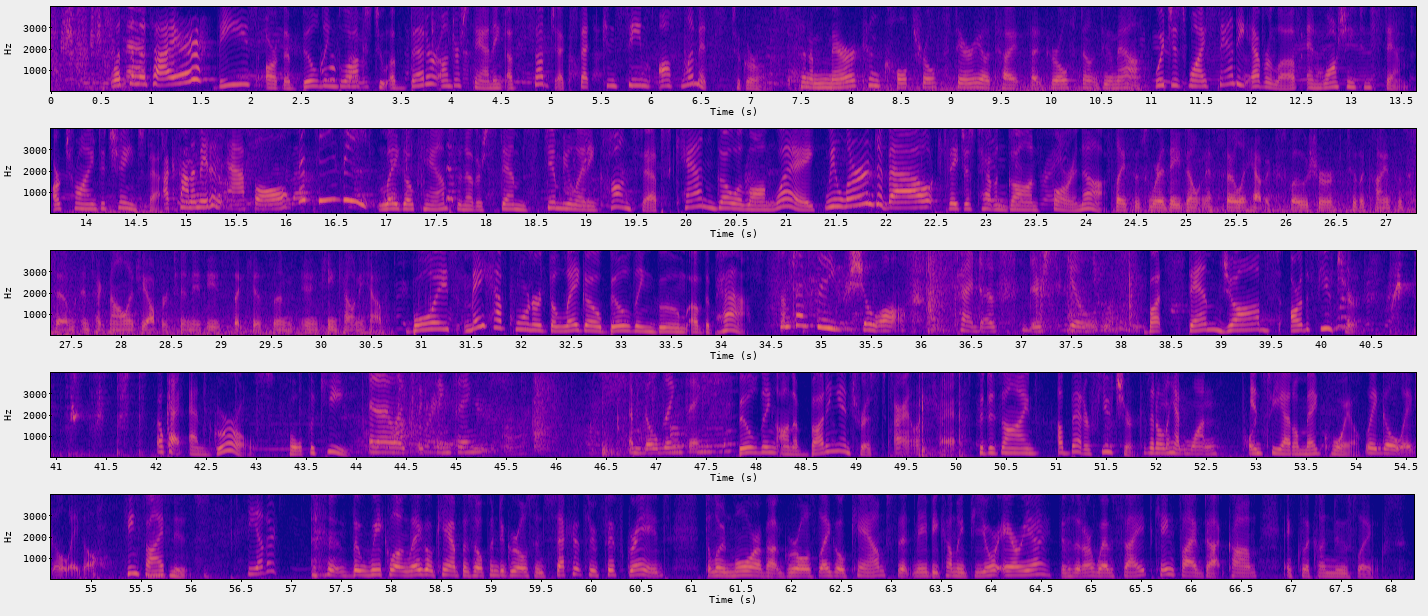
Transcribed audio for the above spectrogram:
What's in the tire? These are the building blocks to a better understanding of subjects that can seem off limits to girls. It's an American cultural stereotype that girls don't do math. Which is why Sandy Everlove and Washington STEM are trying to change that. Oksana made an apple. That's easy. Lego camps and other STEM stimulating concepts can go a long way. We learned about They just haven't gone far enough. Places where they don't necessarily have exposure to the kinds of STEM and technology opportunities that kids in, in King County have. Boys may have cornered the Lego building boom of the past, Sometimes they show off, kind of, their skills. but STEM jobs are the future, Okay. and girls hold the key, And I like fixing things and building things. building on a budding interest All right, let's try it. to design a better future. Because it only had one. In Seattle, Meg Coyle, Wiggle, wiggle, wiggle. King 5 News. The other the week-long Lego camp is open to girls in second through fifth grades. To learn more about girls' Lego camps that may be coming to your area, visit our website, king5.com, and click on news links.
